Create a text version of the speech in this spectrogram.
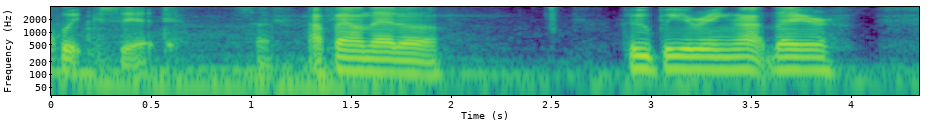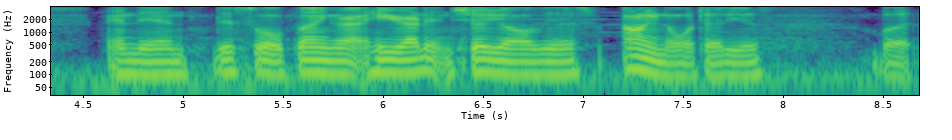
Kwikset. So I found that uh, hoop earring right there. And then this little thing right here. I didn't show you all this. I don't even know what that is. But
